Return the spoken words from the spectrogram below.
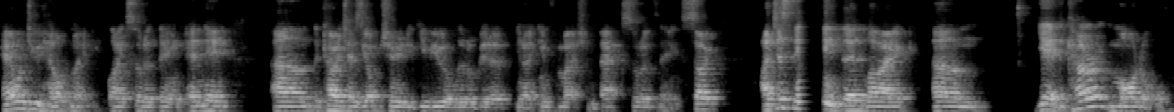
how would you help me? Like, sort of thing. And then um, the coach has the opportunity to give you a little bit of, you know, information back, sort of thing. So I just think that, like, um, yeah, the current model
